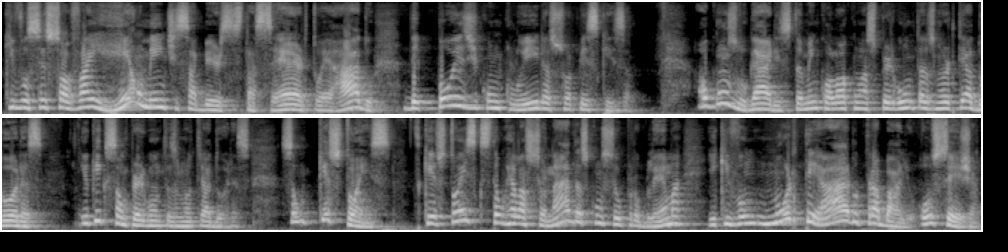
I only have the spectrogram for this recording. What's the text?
que você só vai realmente saber se está certo ou errado depois de concluir a sua pesquisa. Alguns lugares também colocam as perguntas norteadoras e o que, que são perguntas norteadoras? São questões. Questões que estão relacionadas com o seu problema e que vão nortear o trabalho, ou seja,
